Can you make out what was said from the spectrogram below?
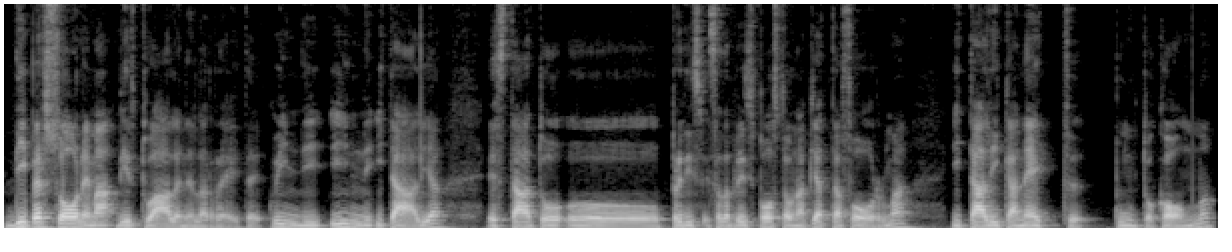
di persone ma virtuale nella rete. Quindi in Italia è, stato, oh, predis- è stata predisposta una piattaforma italicanet www.italicanet.com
